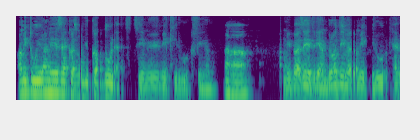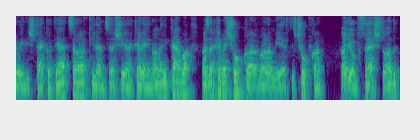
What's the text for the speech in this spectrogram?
Amit újra nézek, az mondjuk a Bullet című Mickey Rourke film. Aha amiben az Adrian Brody meg a Mickey Rourke heroinistákat játszanak 90-es évek elején Amerikába, az nekem egy sokkal valamiért, egy sokkal nagyobb flash ad,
